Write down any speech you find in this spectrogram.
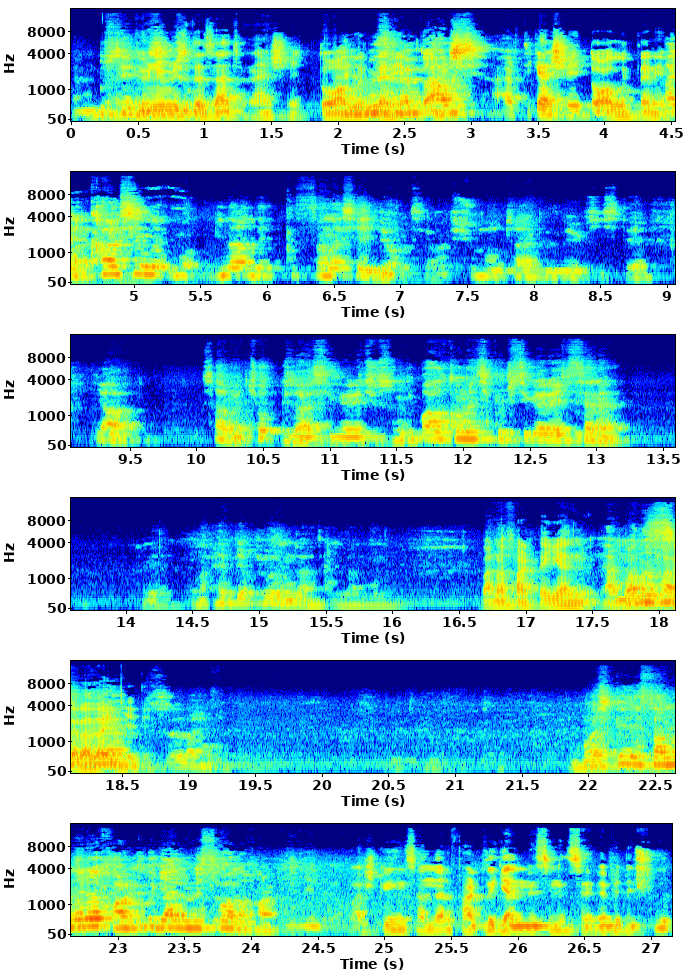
Yani bu senin için Günümüzde çok- zaten her şey doğallıktan mesela yapıyor. karşı- Artık her şey doğallıktan Hani yapıyor. karşında binadaki kız sana şey diyor mesela. Şurada oturan kız diyor ki işte ya Samet çok güzel sigara içiyorsun. Bir balkona çıkıp sigara içsene. Hani hep yapıyorum zaten ben bunu. Bana farklı gelmiyor. Yani bana farklı sıradan gel- geliyor. Sıradan geliyor. Başka insanlara farklı gelmesi bana farklı geliyor. Başka insanların farklı gelmesinin sebebi de şu.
